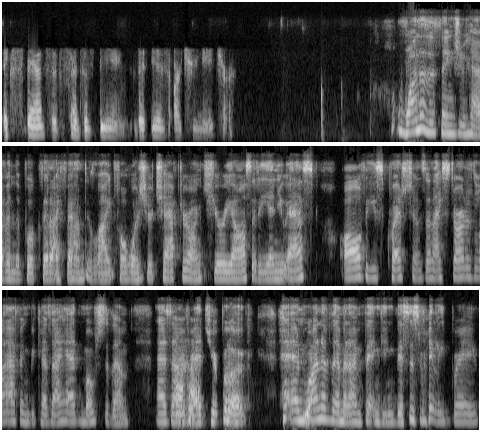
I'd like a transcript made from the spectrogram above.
expansive sense of being that is our true nature. One of the things you have in the book that I found delightful was your chapter on curiosity, and you ask all these questions, and I started laughing because I had most of them as I uh-huh. read your book. And yeah. one of them, and I'm thinking, this is really brave.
